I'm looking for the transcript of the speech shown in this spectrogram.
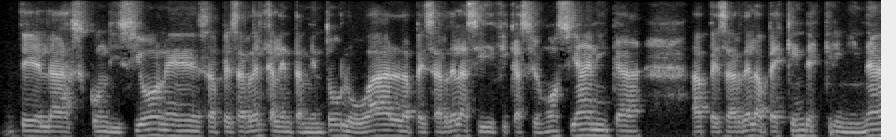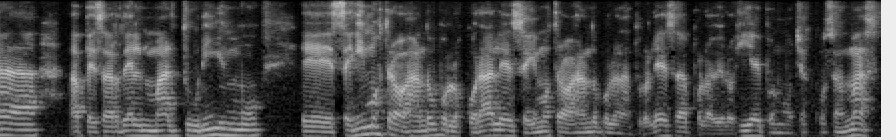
de las condiciones, a pesar del calentamiento global, a pesar de la acidificación oceánica, a pesar de la pesca indiscriminada, a pesar del mal turismo, eh, seguimos trabajando por los corales, seguimos trabajando por la naturaleza, por la biología y por muchas cosas más.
